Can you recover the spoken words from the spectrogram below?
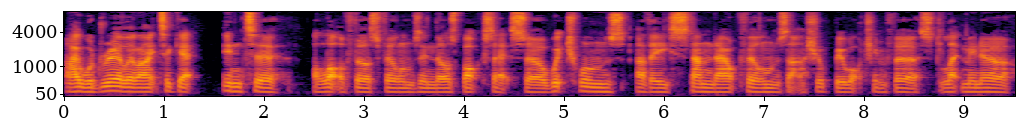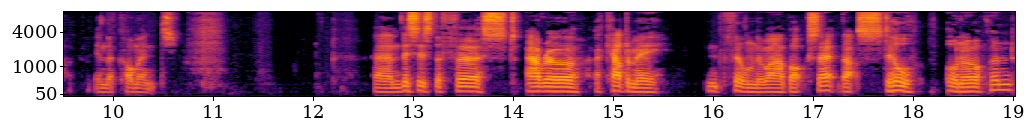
I would really like to get into a lot of those films in those box sets. So, which ones are the standout films that I should be watching first? Let me know in the comments. Um, this is the first Arrow Academy film noir box set that's still unopened.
